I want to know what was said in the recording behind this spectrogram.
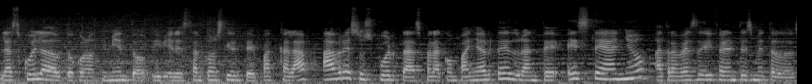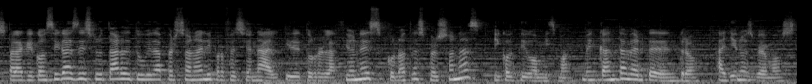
La Escuela de Autoconocimiento y Bienestar Consciente Paz Calab abre sus puertas para acompañarte durante este año a través de diferentes métodos para que consigas disfrutar de tu vida personal y profesional y de tus relaciones con otras personas y contigo misma. Me encanta verte dentro. Allí nos vemos.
